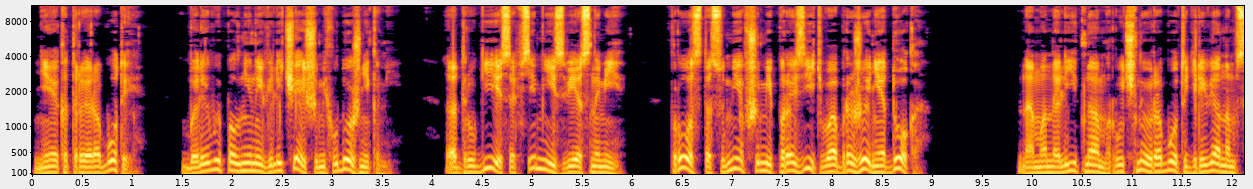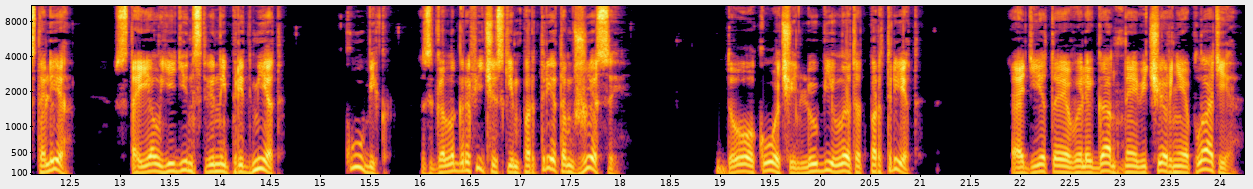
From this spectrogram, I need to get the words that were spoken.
Некоторые работы были выполнены величайшими художниками, а другие совсем неизвестными, просто сумевшими поразить воображение Дока. На монолитном ручной работы деревянном столе стоял единственный предмет — кубик с голографическим портретом Джессы. Док очень любил этот портрет. Одетая в элегантное вечернее платье,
